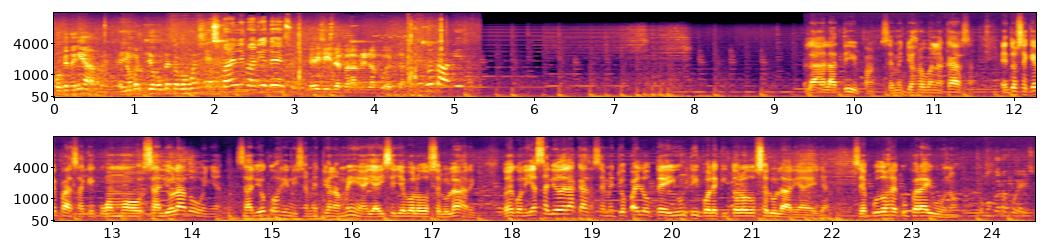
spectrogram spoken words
Porque tenía hambre. ¿El nombre tuyo completo cómo es? Smiley María de eso. ¿Qué hiciste para abrir la puerta? No estaba abierto. La, la tipa se metió a robar en la casa. Entonces, ¿qué pasa? Que como salió la doña, salió corriendo y se metió en la mía y ahí se llevó los dos celulares. Entonces, cuando ella salió de la casa, se metió para el hotel y un tipo le quitó los dos celulares a ella. Se pudo recuperar uno. ¿Cómo fue eso?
